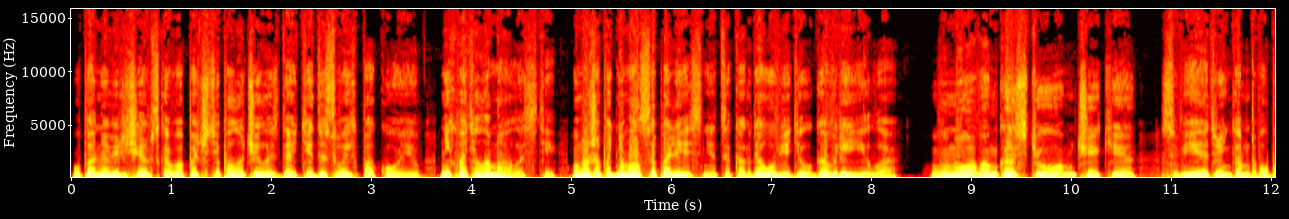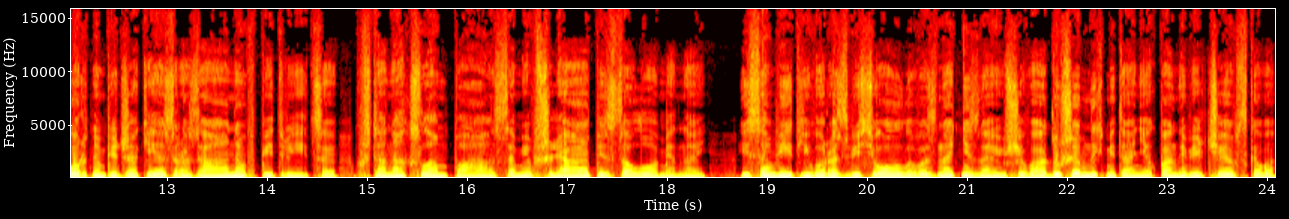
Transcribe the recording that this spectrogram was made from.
У пана Верчевского почти получилось дойти до своих покоев. Не хватило малости. Он уже поднимался по лестнице, когда увидел Гавриила. «В новом костюмчике!» С ветреньком двубортном пиджаке с розаном в петрице, в штанах с лампасами, в шляпе соломенной. И сам вид его развеселого, знать не знающего о душевных метаниях пана Вельчевского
